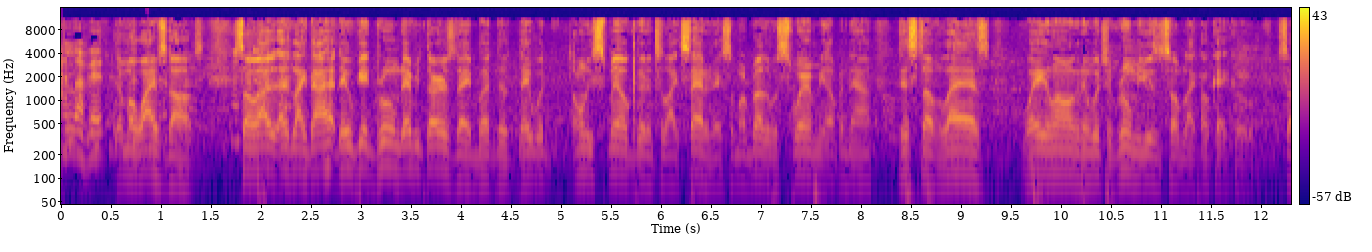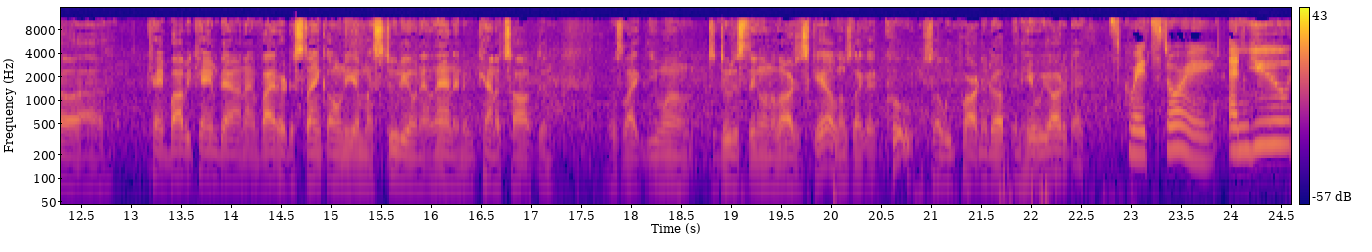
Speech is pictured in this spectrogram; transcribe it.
I love it. They're my wife's dogs. So I, I like I, they would get groomed every Thursday, but the, they would only smell good until like Saturday. So my brother was swearing me up and down. This stuff lasts way longer than what your groomer uses. So I'm like, okay, cool. So uh, came Bobbi came down. I invited her to Stankonia in my studio in Atlanta, and we kind of talked and was like, you want to do this thing on a larger scale? And I was like, cool. So we partnered up, and here we are today. It's a great story. And you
